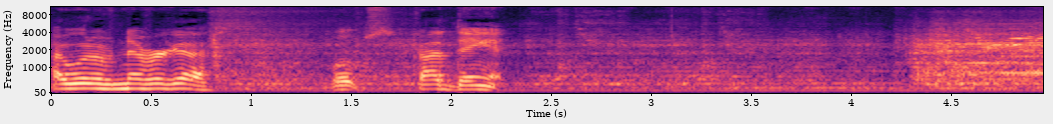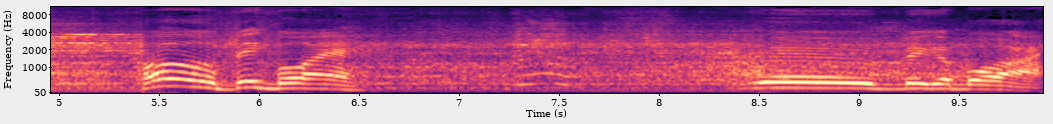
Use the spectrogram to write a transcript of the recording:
I would have never guessed. Whoops. God dang it. Oh, big boy. Whoa, bigger boy.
